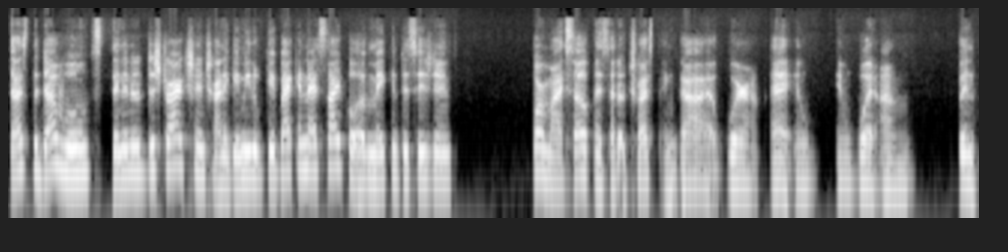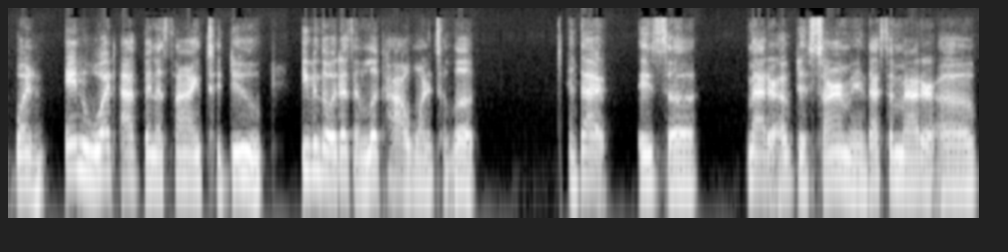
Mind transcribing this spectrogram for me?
that's the devil sending a distraction, trying to get me to get back in that cycle of making decisions for myself instead of trusting God where I'm at and, and what I'm been one in what I've been assigned to do, even though it doesn't look how I want it to look. And that is a matter of discernment. That's a matter of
